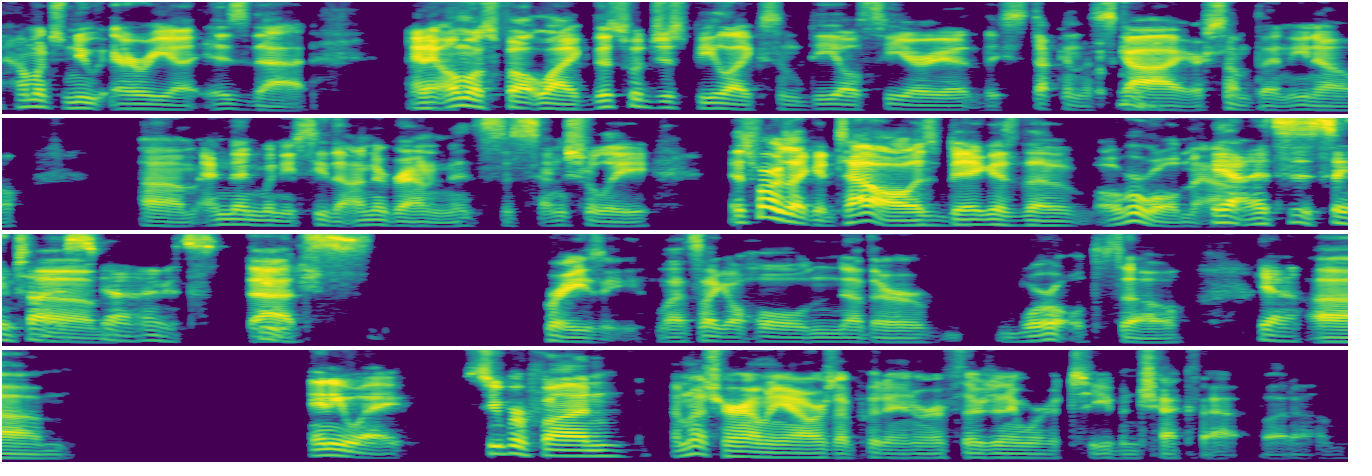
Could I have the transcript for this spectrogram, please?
how much new area is that? And it almost felt like this would just be like some DLC area they stuck in the sky or something, you know. Um, and then when you see the underground, and it's essentially, as far as I could tell, as big as the overworld map. yeah it's the same size Um, yeah I mean, it's huge. that's crazy. That's like a whole nother world. So yeah um anyway, super fun. I'm not sure how many hours I put in or if there's anywhere to even check that, but um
